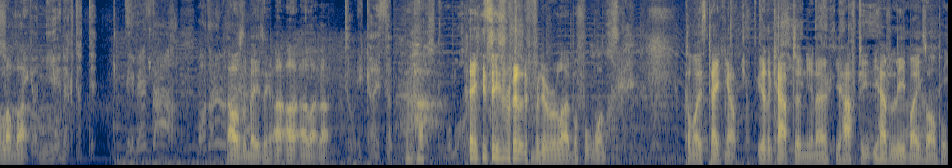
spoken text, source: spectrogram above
I love that. That was amazing. I, I, I like that. he's, he's really pretty reliable for once. Come on, he's taking up. You're the captain, you know. You have to. You have to lead by example.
